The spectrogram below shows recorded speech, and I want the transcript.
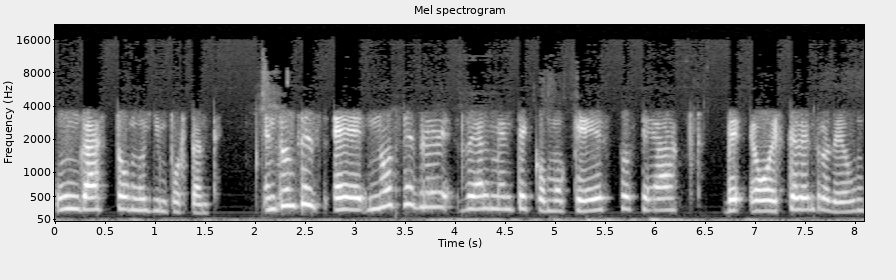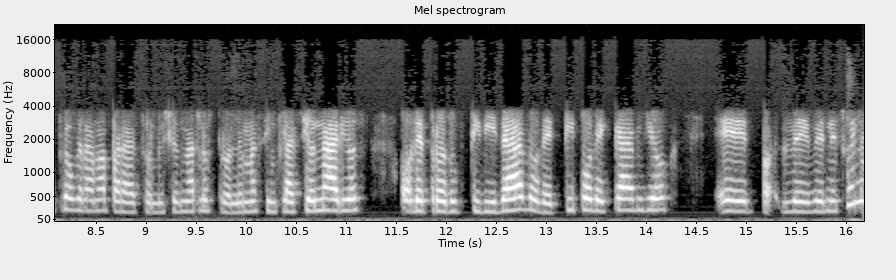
un gasto muy importante. Entonces, eh, no se ve realmente como que esto sea o esté dentro de un programa para solucionar los problemas inflacionarios o de productividad o de tipo de cambio eh, de Venezuela,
